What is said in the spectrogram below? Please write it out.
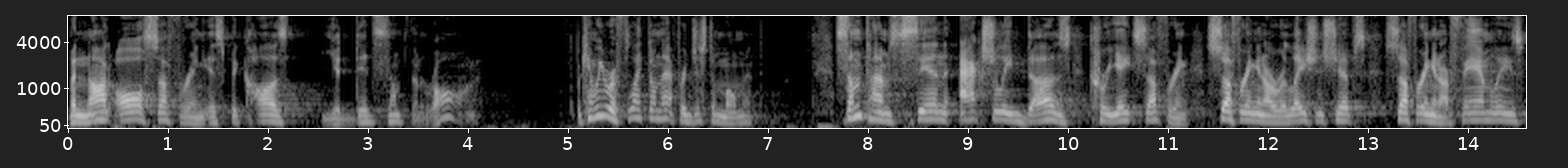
But not all suffering is because you did something wrong. But can we reflect on that for just a moment? Sometimes sin actually does create suffering suffering in our relationships, suffering in our families.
